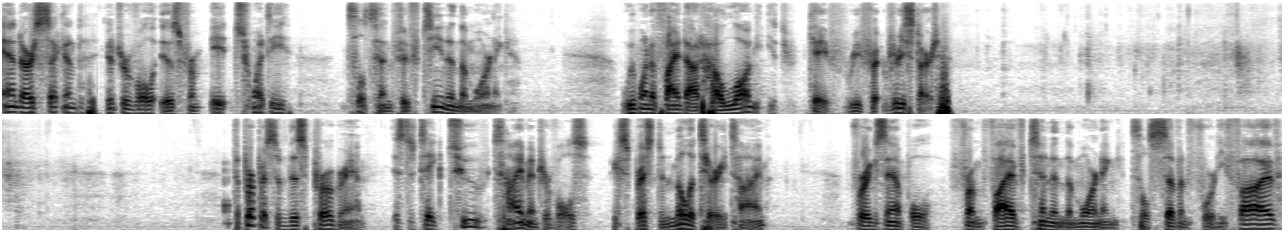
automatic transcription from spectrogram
And our second interval is from 8:20 till 10:15 in the morning. We want to find out how long each okay, restart. The purpose of this program is to take two time intervals expressed in military time, for example, from 5:10 in the morning till 7:45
